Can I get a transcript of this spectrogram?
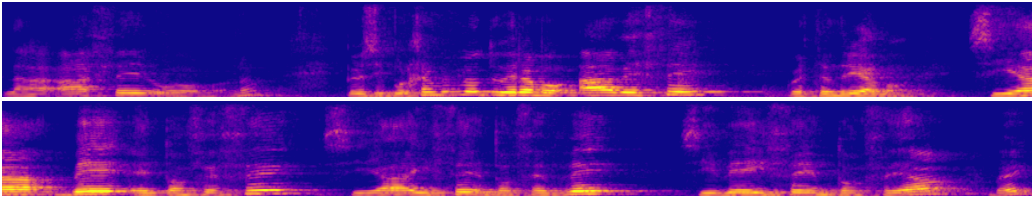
La AC o, ¿no? Pero si, por ejemplo, tuviéramos A, B, C, pues tendríamos, si A, B, entonces C, si A y C, entonces B, si B y C, entonces A, ¿veis?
